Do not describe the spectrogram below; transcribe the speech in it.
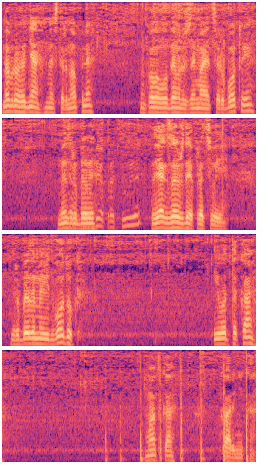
Доброго дня, ми з Тернополя. Микола Володимирович займається роботою. Ми зробили, Де працює? як завжди працює. Зробили ми відводок. І от така матка карніка.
